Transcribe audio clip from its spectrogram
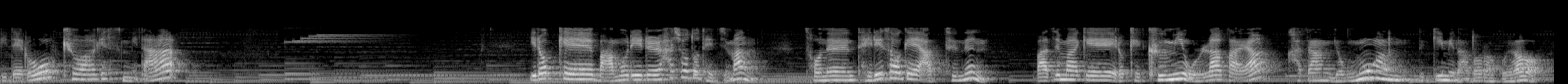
이대로 큐어 하겠습니다. 이렇게 마무리를 하셔도 되지만 저는 대리석의 아트는 마지막에 이렇게 금이 올라가야 가장 영롱한 느낌이 나더라고요.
